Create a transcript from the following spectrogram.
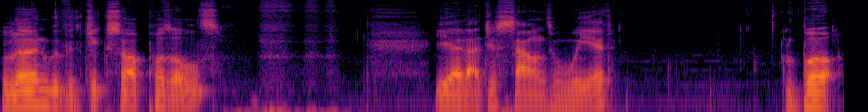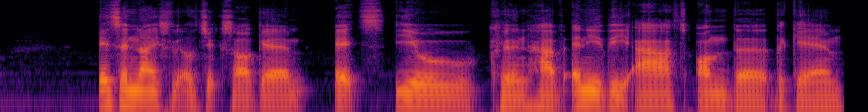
Learn with the jigsaw puzzles. yeah, that just sounds weird, but it's a nice little jigsaw game. It's you can have any of the art on the the game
